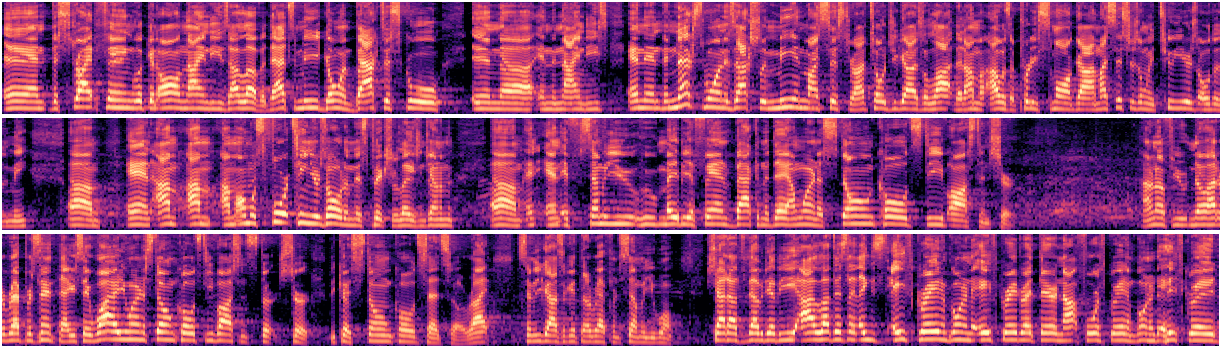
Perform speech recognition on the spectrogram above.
And the stripe thing looking all 90s. I love it. That's me going back to school in, uh, in the 90s. And then the next one is actually me and my sister. I've told you guys a lot that I'm a, I was a pretty small guy. My sister's only two years older than me. Um, and I'm, I'm, I'm almost 14 years old in this picture, ladies and gentlemen. Um, and, and if some of you who may be a fan back in the day, I'm wearing a Stone Cold Steve Austin shirt. I don't know if you know how to represent that. You say, why are you wearing a Stone Cold Steve Austin shirt? Because Stone Cold said so, right? Some of you guys will get that reference, some of you won't. Shout out to WWE. I love this. I think this is eighth grade. I'm going into eighth grade right there, not fourth grade. I'm going into eighth grade.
